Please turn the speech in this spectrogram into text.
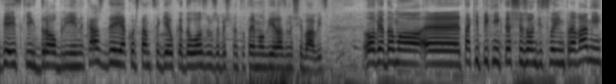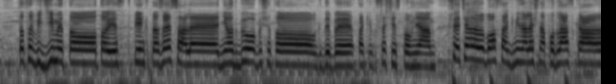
Wiejskich Droblin. Każdy jakąś tam cegiełkę dołożył, żebyśmy tutaj mogli razem się bawić. No wiadomo, e, taki piknik też się rządzi swoimi prawami. To, co widzimy, to, to jest piękna rzecz, ale nie odbyłoby się to, gdyby, tak jak wcześniej wspomniałam, przyjaciele Lobosa, Gmina Leśna Podlaska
